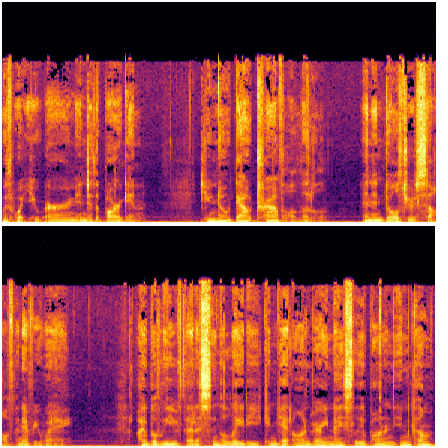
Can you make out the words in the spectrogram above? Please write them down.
with what you earn into the bargain, you no doubt travel a little and indulge yourself in every way. I believe that a single lady can get on very nicely upon an income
